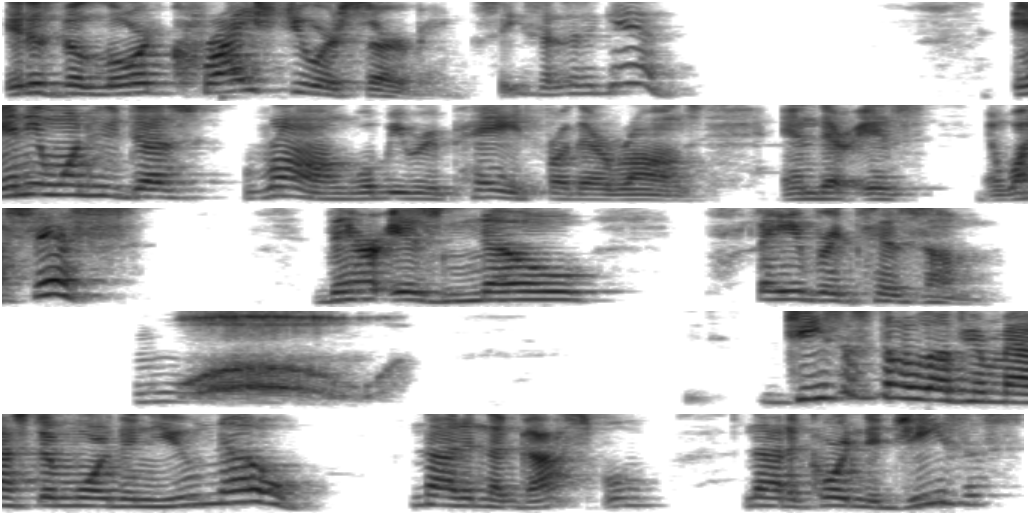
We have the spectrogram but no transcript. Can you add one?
It is the Lord Christ you are serving. See, he says it again. Anyone who does wrong will be repaid for their wrongs. And there is, and watch this, there is no favoritism. Whoa. Jesus don't love your master more than you. No, not in the gospel, not according to Jesus.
